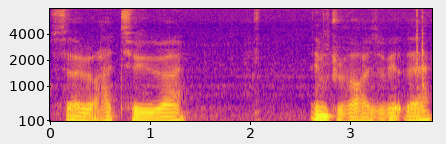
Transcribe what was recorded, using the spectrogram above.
So I had to uh, improvise a bit there.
